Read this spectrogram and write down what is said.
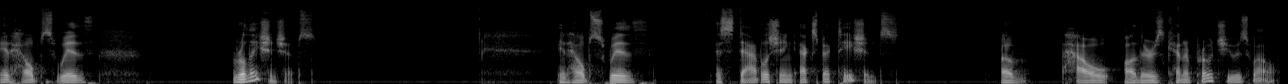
It helps with relationships. It helps with establishing expectations of how others can approach you as well.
